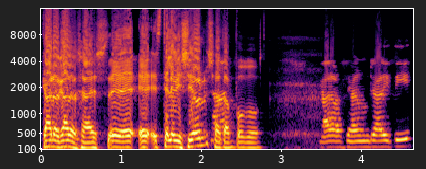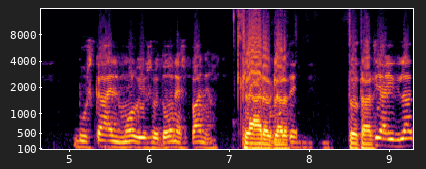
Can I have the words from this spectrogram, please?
claro, claro, o sea, es, eh, eh, es televisión, o sea, tampoco. Claro, al final un reality busca el móvil, sobre todo en España. Claro, claro, te- total. Hostia, y las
